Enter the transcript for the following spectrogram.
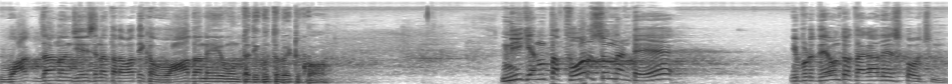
వాగ్దానం చేసిన తర్వాత ఇక వాదనే ఉంటుంది గుర్తుపెట్టుకో. నీకెంత ఫోర్స్ ఉందంటే ఇప్పుడు దేవునితో తగాదేసుకోవచ్చు నువ్వు.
